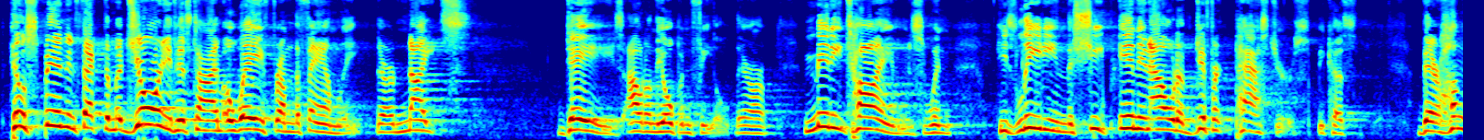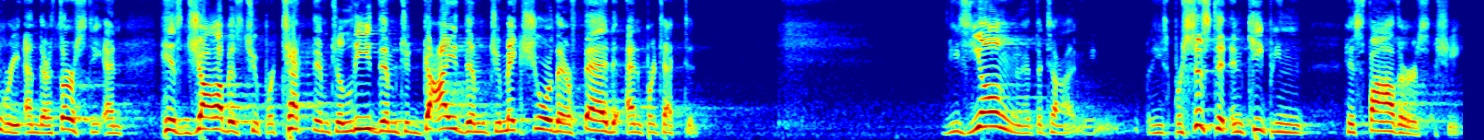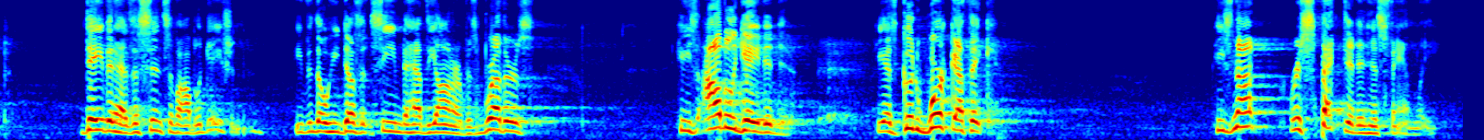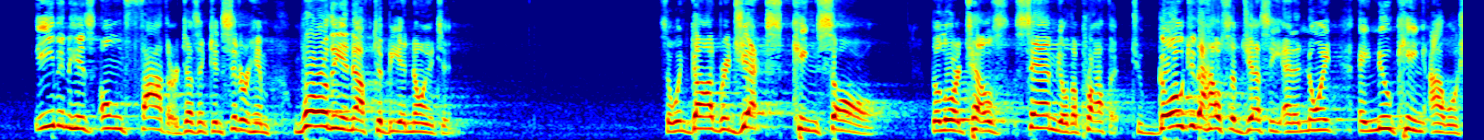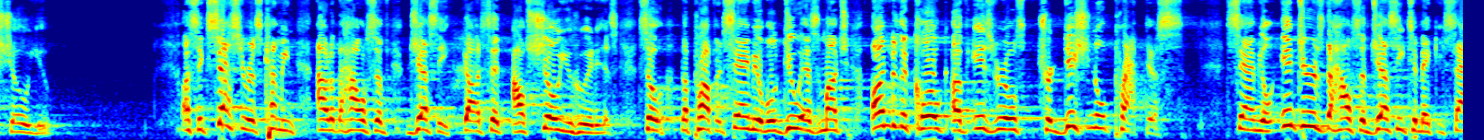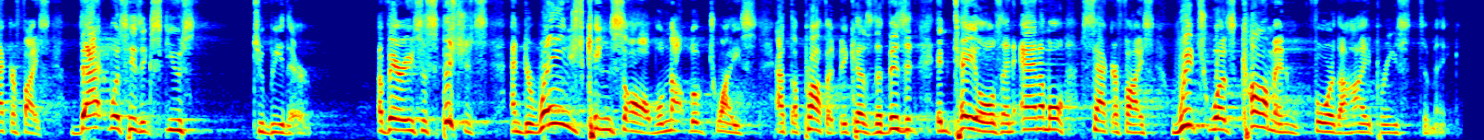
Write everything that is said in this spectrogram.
He'll spend, in fact, the majority of his time away from the family. There are nights, days out on the open field. There are many times when he's leading the sheep in and out of different pastures because they're hungry and they're thirsty and his job is to protect them, to lead them, to guide them, to make sure they're fed and protected. He's young at the time, but he's persistent in keeping his father's sheep. David has a sense of obligation, even though he doesn't seem to have the honor of his brothers. He's obligated. He has good work ethic. He's not respected in his family. Even his own father doesn't consider him worthy enough to be anointed. So when God rejects King Saul, the Lord tells Samuel the prophet to go to the house of Jesse and anoint a new king I will show you. A successor is coming out of the house of Jesse. God said, I'll show you who it is. So the prophet Samuel will do as much under the cloak of Israel's traditional practice Samuel enters the house of Jesse to make a sacrifice. That was his excuse to be there. A very suspicious and deranged King Saul will not look twice at the prophet because the visit entails an animal sacrifice, which was common for the high priest to make.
